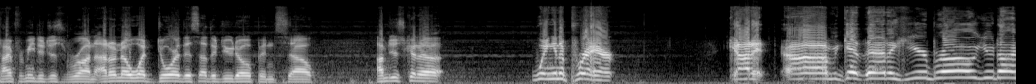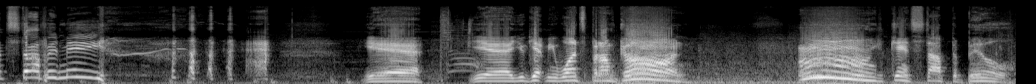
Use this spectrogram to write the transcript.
Time for me to just run. I don't know what door this other dude opened, so I'm just gonna wing in a prayer. Got it. Um, get out of here, bro. You're not stopping me. yeah. Yeah, you get me once, but I'm gone. Mm, you can't stop the bill.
